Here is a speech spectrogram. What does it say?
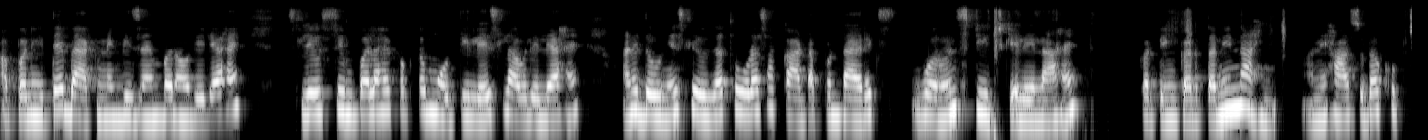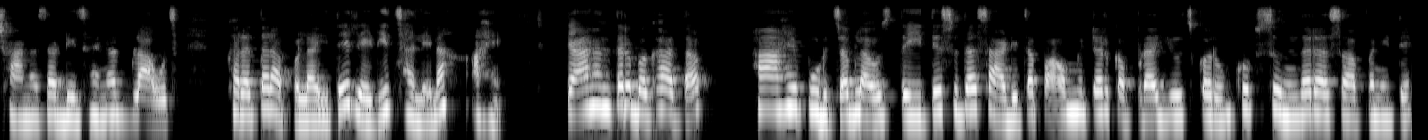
आपण इथे बॅकनेक डिझाईन बनवलेली आहे. स्लीव सिंपल आहे फक्त मोती लेस लावलेले आहे. आणि दोन्ही स्लीवला थोडासा काट आपण डायरेक्ट वरून स्टिच केलेला आहे. कटिंग करताना नाही. आणि हा सुद्धा खूप छान असा डिझायनर ब्लाऊज खर तर आपला इथे रेडी झालेला आहे. त्यानंतर बघा आता हा आहे पुढचा ब्लाऊज. तर इथे सुद्धा साडीचा पाव मीटर कपडा यूज करून खूप सुंदर असं आपण इथे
